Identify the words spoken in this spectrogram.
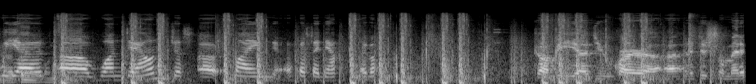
We Uh, have one uh, one down. Just uh, applying uh, first aid now. Over. Copy, uh, do you require, uh, an additional medic?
